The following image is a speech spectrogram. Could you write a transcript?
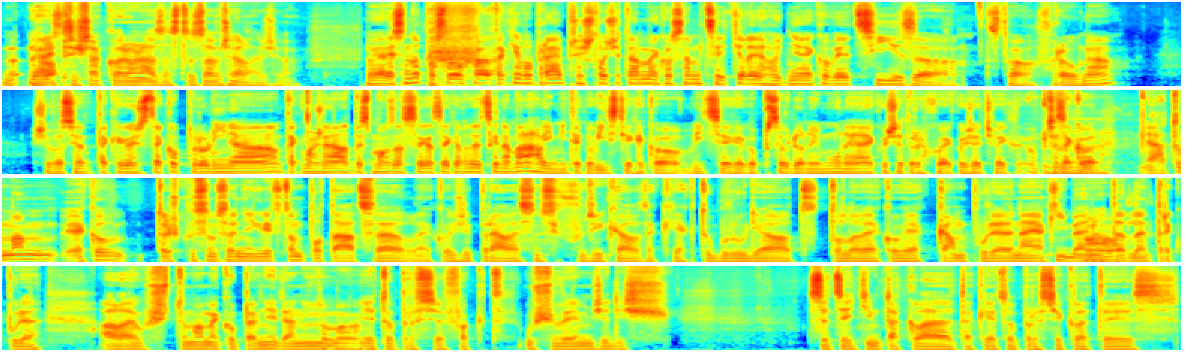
No, no, a přišla korona a zase to zavřela, že No já když jsem to poslouchal, tak mě poprvé přišlo, že tam jako jsem cítili hodně jako věcí z, z toho Frouna, že vlastně tak jako, že se to jako prolíná, tak možná bys mohl zase, jako vždycky namáhavý mít jako víc těch, jako, víc těch jako pseudonymů, ne? Jako, že trochu, jako, že člověk občas jako... Mm. Já to mám, jako trošku jsem se někdy v tom potácel, jako, že právě jsem si furt říkal, tak jak to budu dělat, tohle jako jak kam půjde, na jaký jméno tenhle track půjde, ale už to mám jako pevně daný, to je to prostě fakt, už vím, že když se cítím takhle, tak je to prostě kletis,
